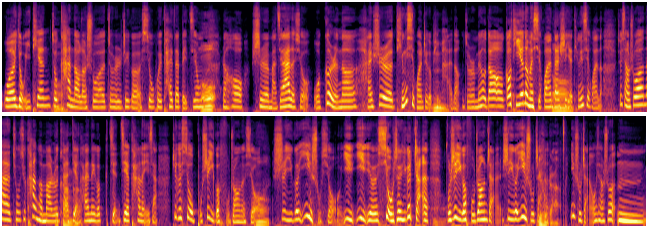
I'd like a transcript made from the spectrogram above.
我有一天就看到了，说就是这个秀会开在北京，然后是马吉拉的秀。我个人呢还是挺喜欢这个品牌的，就是没有到高缇耶那么喜欢，但是也挺喜欢的。就想说那就去看看吧。然后点点开那个简介看了一下，这个秀不是一个服装的秀，是一个艺术秀。艺艺秀这一个展，不是一个服装展，是一个艺术展。艺术展，艺术展。我想说，嗯，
